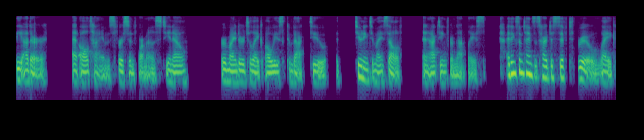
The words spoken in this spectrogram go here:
the other at all times, first and foremost, you know? A reminder to like always come back to tuning to myself and acting from that place. I think sometimes it's hard to sift through, like,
